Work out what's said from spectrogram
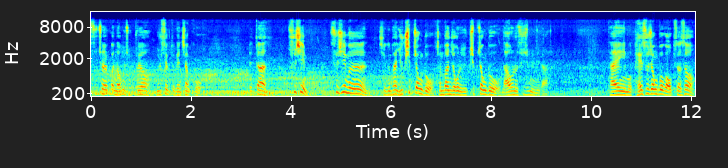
수초 여건 너무 좋고요. 물색도 괜찮고 일단 수심 수심은 지금 한 60 정도 전반적으로 60 정도 나오는 수심입니다. 다행히 뭐 배수 정보가 없어서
